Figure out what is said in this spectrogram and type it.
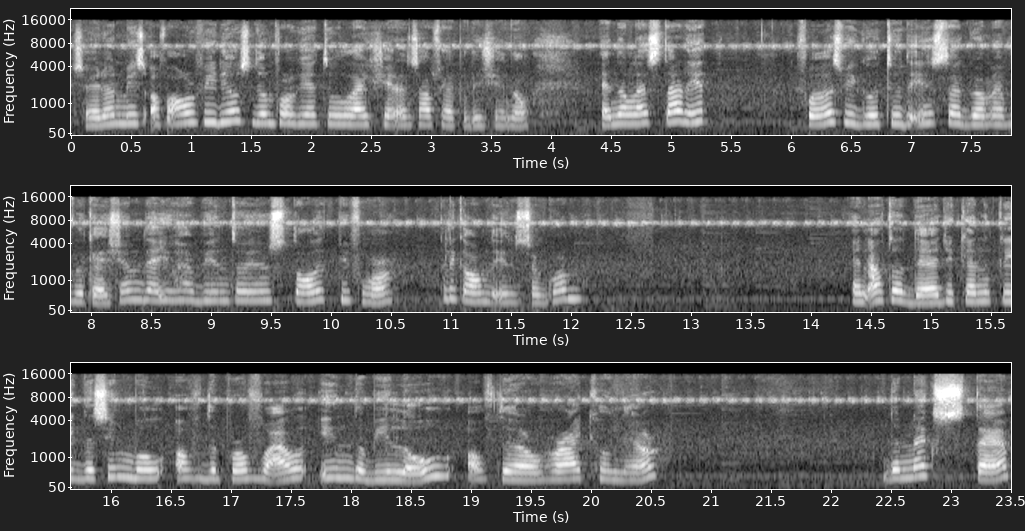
So don't miss of our videos, don't forget to like, share, and subscribe to the channel. And now let's start it. First, we go to the Instagram application that you have been to install it before. Click on the Instagram and after that you can click the symbol of the profile in the below of the right corner. The next step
